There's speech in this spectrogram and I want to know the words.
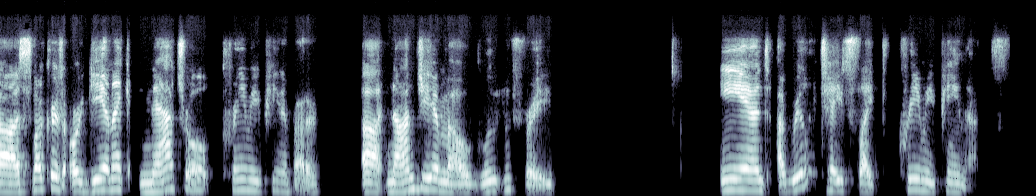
uh, Smucker's organic, natural, creamy peanut butter, uh, non-GMO, gluten-free, and it really tastes like creamy peanuts.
